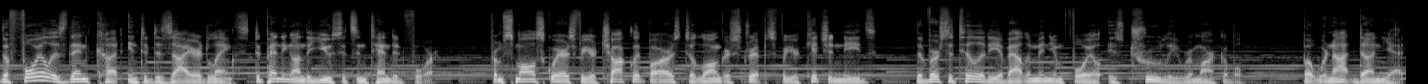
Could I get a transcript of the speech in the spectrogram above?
The foil is then cut into desired lengths, depending on the use it's intended for. From small squares for your chocolate bars to longer strips for your kitchen needs, the versatility of aluminium foil is truly remarkable. But we're not done yet.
